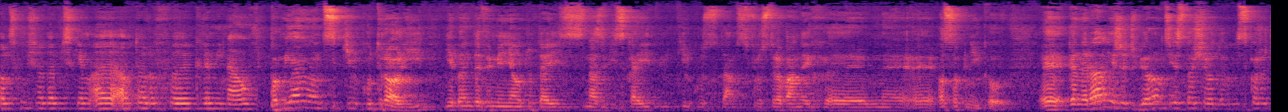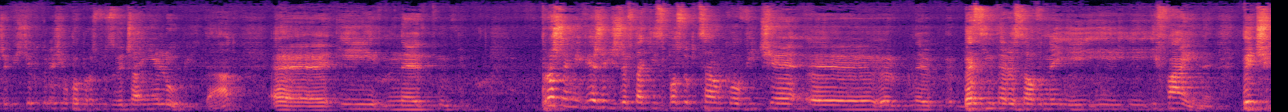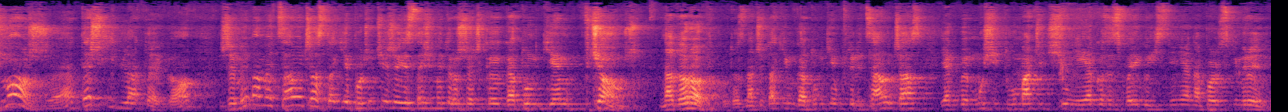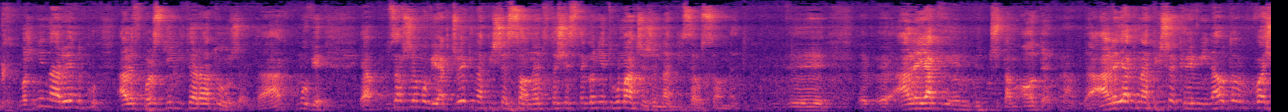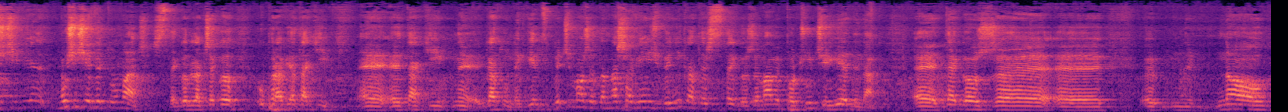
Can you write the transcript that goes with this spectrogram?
polskim środowiskiem e, autorów e, kryminałów. Pomijając kilku troli, nie będę wymieniał tutaj z nazwiska i kilku tam sfrustrowanych e, osobników, generalnie rzecz biorąc jest to środowisko rzeczywiście, które się po prostu zwyczajnie lubi, tak? I Proszę mi wierzyć, że w taki sposób całkowicie e, e, bezinteresowny i, i, i, i fajny. Być może też i dlatego, że my mamy cały czas takie poczucie, że jesteśmy troszeczkę gatunkiem wciąż na dorobku. To znaczy takim gatunkiem, który cały czas jakby musi tłumaczyć się niejako ze swojego istnienia na polskim rynku. Może nie na rynku, ale w polskiej literaturze, tak? Mówię, ja zawsze mówię, jak człowiek napisze sonet, to się z tego nie tłumaczy, że napisał sonet. Yy, yy, ale jak, czy tam Odę, prawda, ale jak napisze kryminał, to właściwie musi się wytłumaczyć z tego, dlaczego uprawia taki, e, e, taki e, gatunek. Więc być może ta nasza więź wynika też z tego, że mamy poczucie jednak tego, że no,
